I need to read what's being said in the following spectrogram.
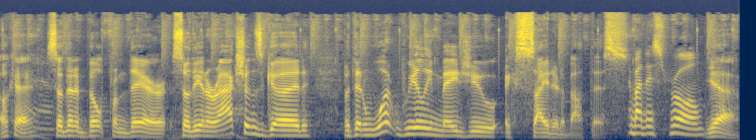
Okay, yeah. so then it built from there. So the interaction's good, but then what really made you excited about this? About this role, Yeah.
